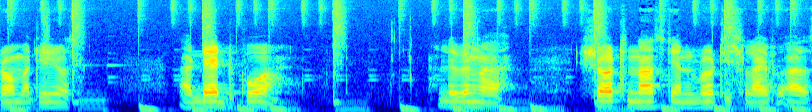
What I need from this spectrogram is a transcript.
raw materials are dead poor, living a short, nasty, and brutish life, as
